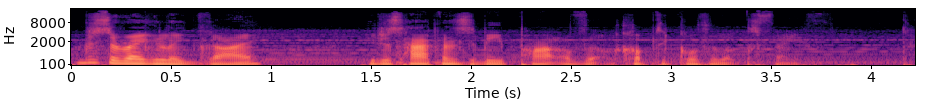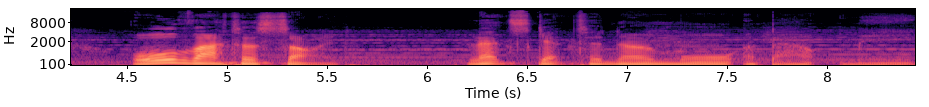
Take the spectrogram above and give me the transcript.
I'm just a regular guy who just happens to be part of the Coptic Orthodox faith. All that aside, let's get to know more about me.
